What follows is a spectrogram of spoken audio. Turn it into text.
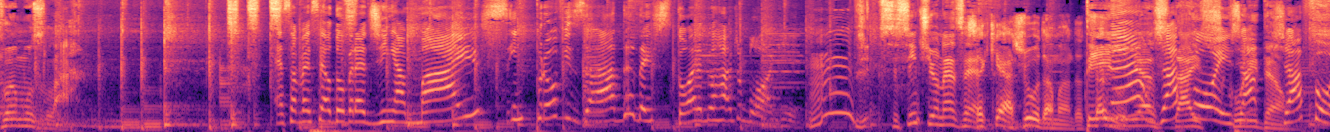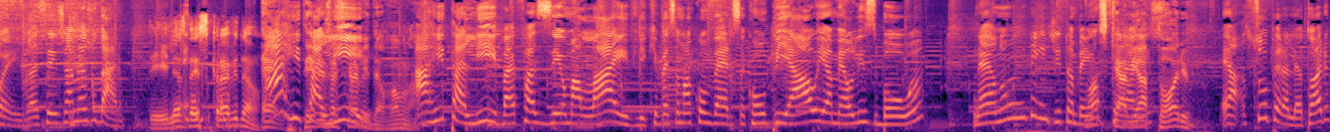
vamos lá. Essa vai ser a dobradinha mais improvisada da história do Rádio Blog. Hum, se sentiu, né, Zé? Você quer ajuda, Amanda? Ajuda? Não, já da foi, já, escuridão. já foi. Já, vocês já me ajudaram. Telhas da escravidão. a Rita telhas da Lee, escravidão, vamos lá. a Rita Lee vai fazer uma live que vai ser uma conversa com o Bial e a Mel Lisboa. Né? Eu não entendi também. o Nossa, que isso. aleatório. É super aleatório.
